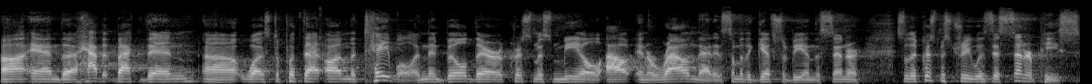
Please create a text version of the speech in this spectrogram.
Uh, and the habit back then uh, was to put that on the table and then build their Christmas meal out and around that, and some of the gifts would be in the center. So the Christmas tree was this centerpiece.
